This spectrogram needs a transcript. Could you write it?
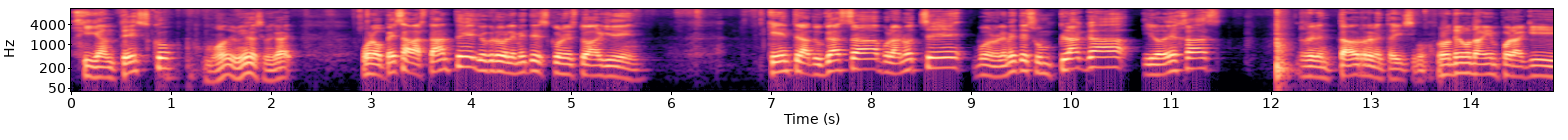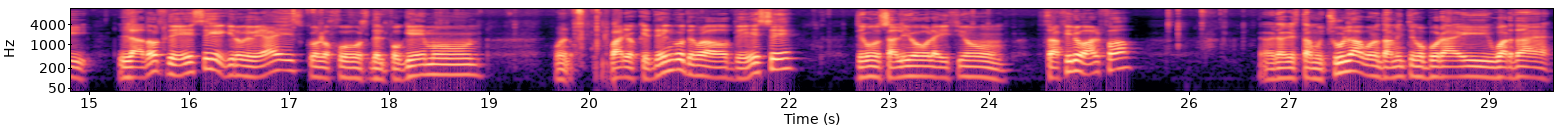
Gigantesco. Madre mía, se me cae. Bueno, pesa bastante, yo creo que le metes con esto a alguien que entra a tu casa por la noche, bueno, le metes un placa y lo dejas reventado, reventadísimo. Bueno, tengo también por aquí la 2DS que quiero que veáis, con los juegos del Pokémon, bueno, varios que tengo. Tengo la 2DS. De cuando salió la edición Zafiro Alpha. La verdad que está muy chula. Bueno, también tengo por ahí guardada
